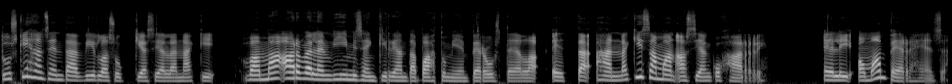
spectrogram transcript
Tuskin hän sentään villasukkia siellä näki, vaan mä arvelen viimeisen kirjan tapahtumien perusteella, että hän näki saman asian kuin Harry, eli oman perheensä.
